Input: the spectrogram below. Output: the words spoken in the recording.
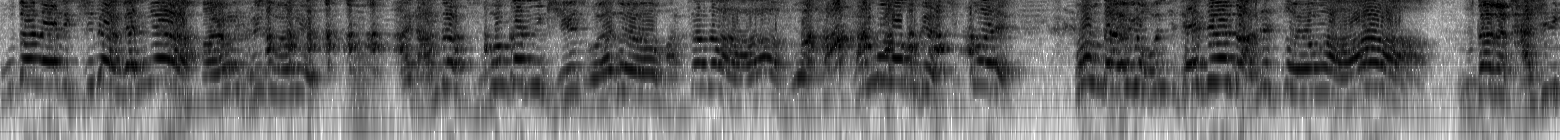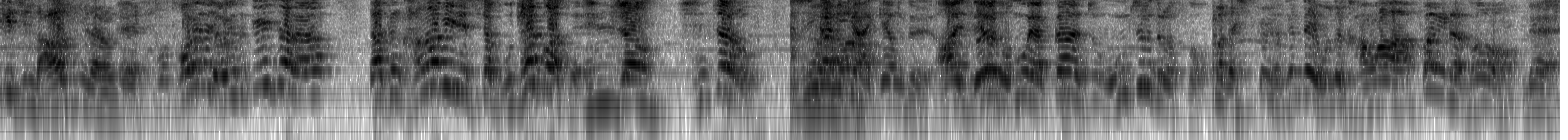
우단 아직 집에 안 갔냐? 아 형님 그래도 형님. 아니 남자 두 번까지는 기회 줘야죠. 맞잖아. 뭐한 번하고 그냥 직관해. 형나 여기 온지 3시간도 안 됐어 형아. 우다가 자신 있게 지금 나왔습니다 여러분들 뭐더 이상 여기서 깨지잖아 요. 나 그럼 강압이 이제 진짜 못할 것 같아. 인정. 진짜로. 자신감 있게 할게 형들. 아 내가 너무 약간 좀 움츠러들었어. 맞다 10조에서 근데 오늘 강화 합방이라서 네.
